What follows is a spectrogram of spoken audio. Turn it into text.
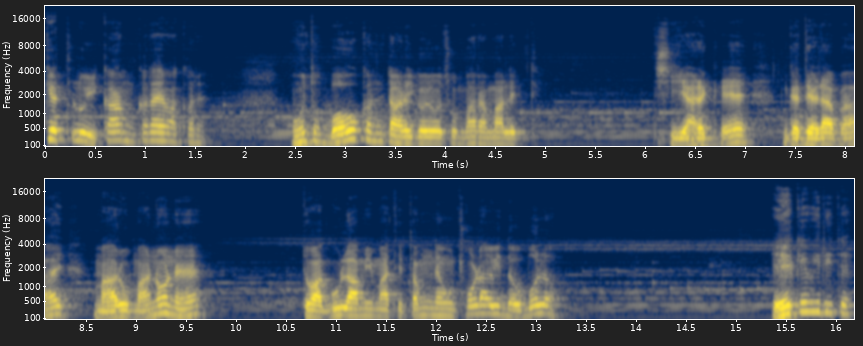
કેટલુંય કામ કરાવ્યા કરે. હું તો બહુ કંટાળી ગયો છું મારા માલિકથી. શિયાળ કે ગધેડા ભાઈ મારું માનો ને, તો આ ગુલામીમાંથી તમને હું છોડાવી દઉં, બોલો. એ કેવી રીતે?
